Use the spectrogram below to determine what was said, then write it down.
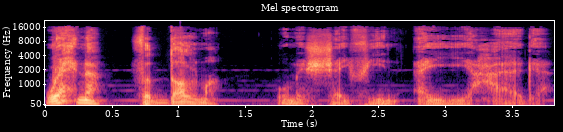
وإحنا في الضلمة ومش شايفين أي حاجة.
